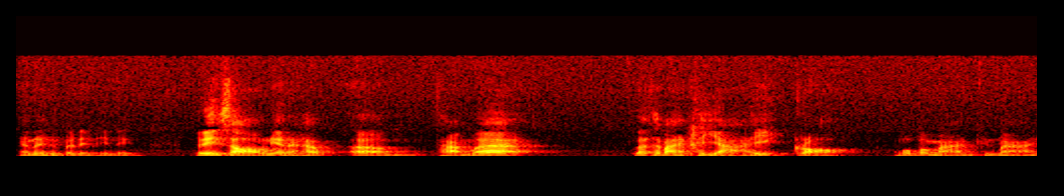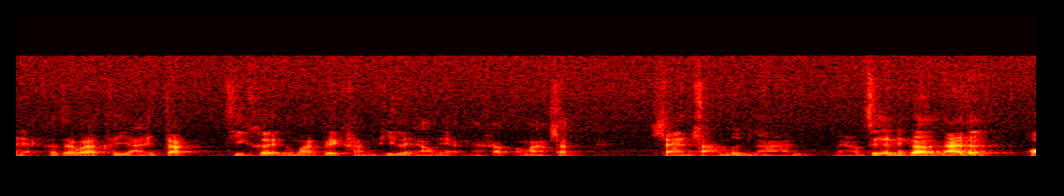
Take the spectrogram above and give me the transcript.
นั่นคือประเด็นที่1ประเด็นที่2เนี่ยนะครับถามว่ารัฐบาลขยายกรอบงบประมาณขึ้นมาเนี่ยเข้าใจว่าขยายจากที่เคยอนุมัติไว้ครั้งที่แล้วเนี่ยนะครับประมาณสักแสนสามหมื่นล้านนะครับซึ่งอันนี้ก็น่าจะพอ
